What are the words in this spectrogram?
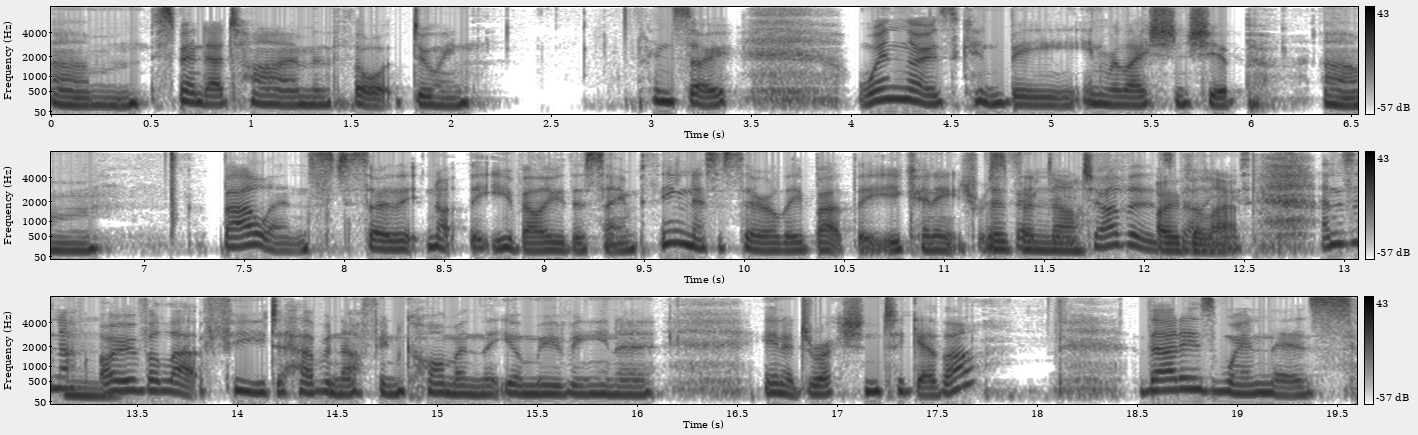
um, spend our time and thought doing. And so, when those can be in relationship um, balanced, so that not that you value the same thing necessarily, but that you can each respect each other's overlap. Mm. values, and there's enough overlap for you to have enough in common that you're moving in a in a direction together. That is when there's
